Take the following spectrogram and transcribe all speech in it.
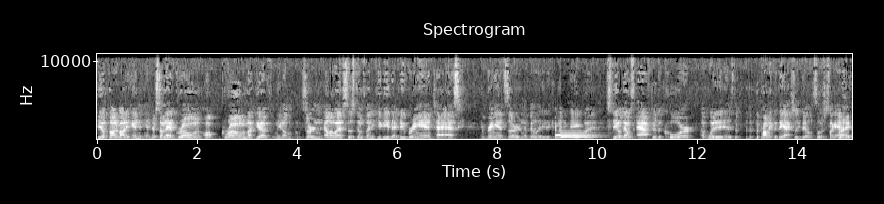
you know, thought about it end to end. There's some that have grown, uh, grown, like you have, you know, certain LOS systems, LendingQB, that do bring in task and bring in certain ability to communicate, but still, that was after the core of what it is, the, the product that they actually built. So it's just like, right.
